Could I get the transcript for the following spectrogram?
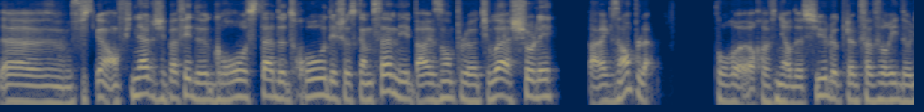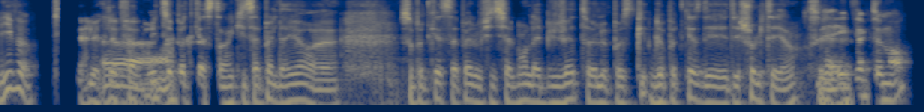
en finale, j'ai pas fait de gros stades trop, des choses comme ça, mais par exemple, tu vois, à Cholet, par exemple, pour revenir dessus, le club favori d'Olive, le club favori de ce euh, podcast, hein, qui s'appelle d'ailleurs, euh, ce podcast s'appelle officiellement La Buvette, le, le podcast des, des Hein. Exactement.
